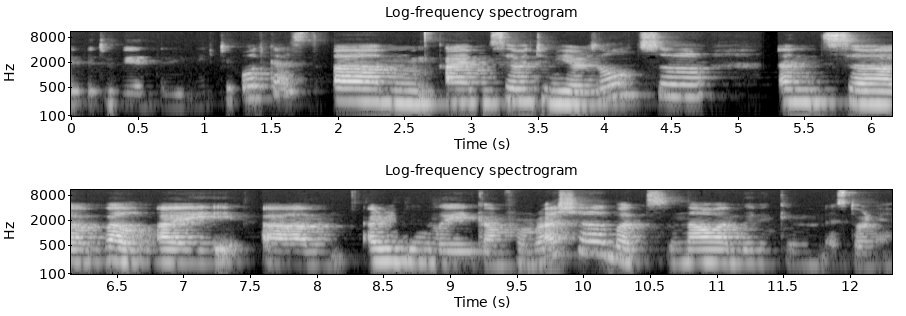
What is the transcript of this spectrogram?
happy to be at the NFFTY podcast. Um, I'm 17 years old, so, and uh, well, I um, originally come from Russia, but now I'm living in Estonia.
